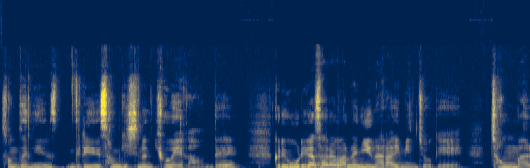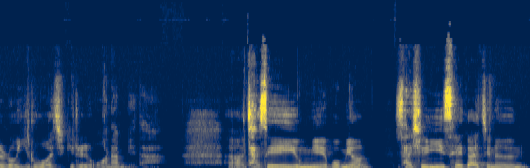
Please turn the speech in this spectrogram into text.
성도님들이 섬기시는 교회 가운데 그리고 우리가 살아가는 이 나라 의 민족에 정말로 이루어지기를 원합니다. 어, 자세히 음미해 보면 사실 이 세 가지는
